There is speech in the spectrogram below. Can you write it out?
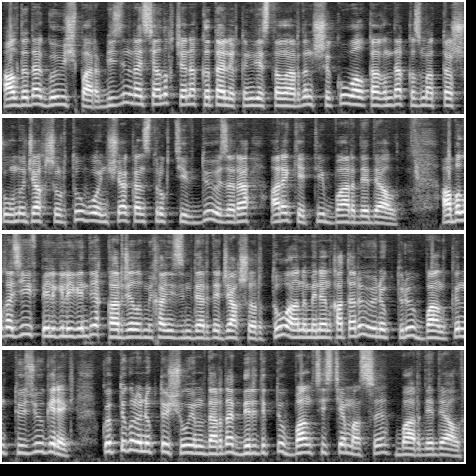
Алдыда көп иш бар. Биздин россиялык жана кытайлык инвесторлордун ШКУ алкагында кызматташууну жакшыртуу боюнча конструктивдүү өз ара аракети бар деди ал. Абылгазиев белгилегендей каржылык механизмдерди жакшыртуу аны менен катары өнүктүрүү банкын түзүү керек. Көптөгөн өнөктөш уюмдарда бирдиктүү банк системасы бар деди ал.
